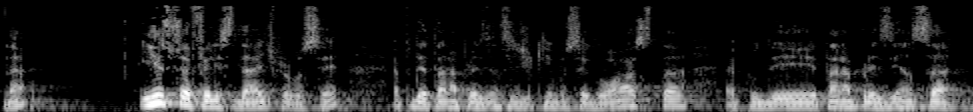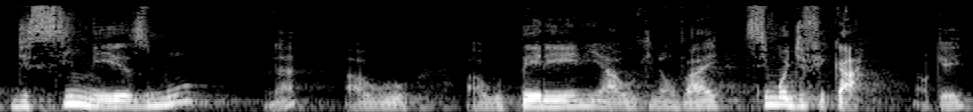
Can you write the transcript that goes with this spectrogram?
Né? Isso é felicidade para você? É poder estar na presença de quem você gosta, é poder estar na presença de si mesmo, né? Algo, algo perene, algo que não vai se modificar, ok?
